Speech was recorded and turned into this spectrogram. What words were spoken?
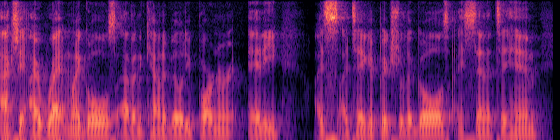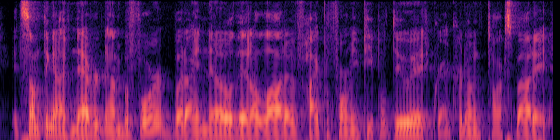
actually, I write my goals. I have an accountability partner, Eddie. I, I take a picture of the goals, I send it to him. It's something I've never done before, but I know that a lot of high performing people do it. Grant Cardone talks about it.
